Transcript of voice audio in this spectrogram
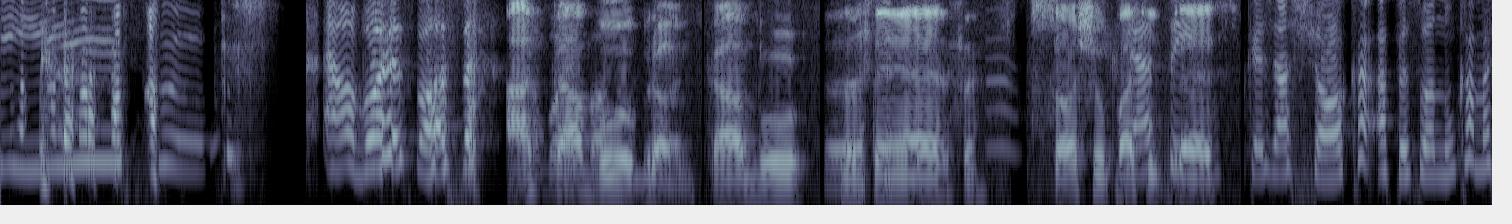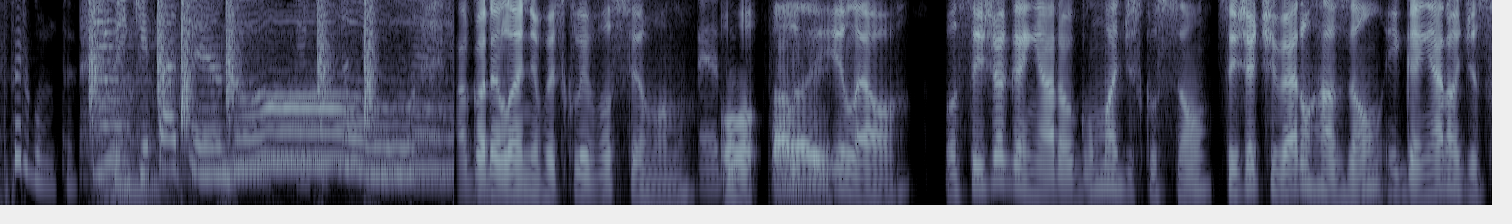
Isso! É uma boa resposta. Acabou, brother. Acabou. Não tem essa. Só chupar É que assim, cresce. porque já choca, a pessoa nunca mais pergunta. Bem que tá tendo. Agora, Elaine, eu vou escolher você, mano. É, Ô, Fala Ozzy aí. e Léo, vocês já ganharam alguma discussão? Vocês já tiveram razão e ganharam a, dis-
